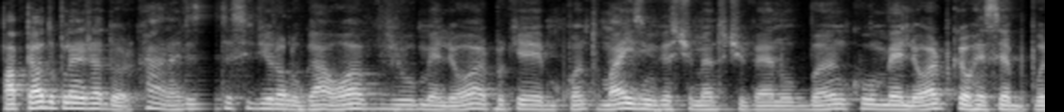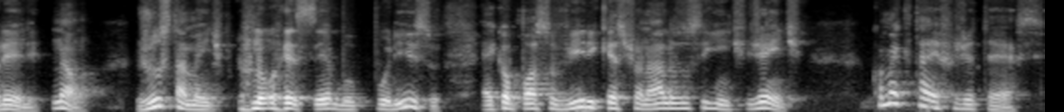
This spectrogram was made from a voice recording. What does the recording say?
Papel do planejador. Cara, eles decidiram alugar, óbvio, melhor, porque quanto mais investimento tiver no banco, melhor, porque eu recebo por ele? Não. Justamente porque eu não recebo por isso, é que eu posso vir e questioná-los o seguinte: gente, como é que está a FGTS?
